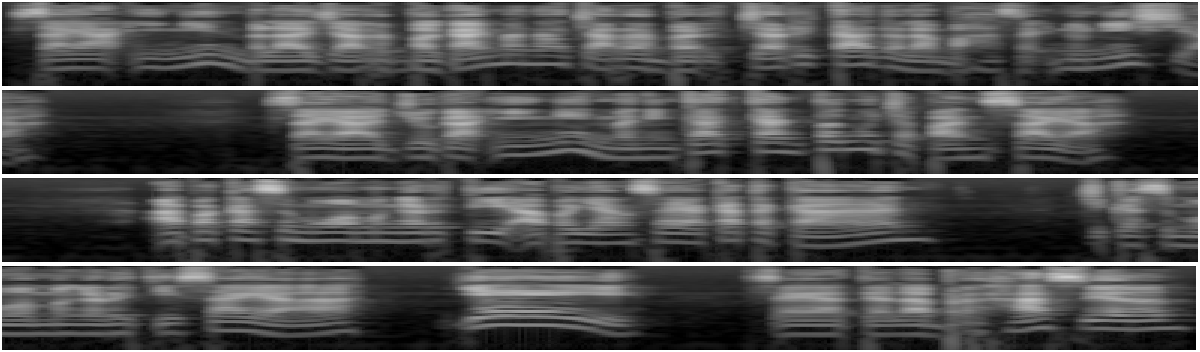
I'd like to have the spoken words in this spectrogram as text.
Saya ingin belajar bagaimana cara bercerita dalam bahasa Indonesia. Saya juga ingin meningkatkan pengucapan saya. Apakah semua mengerti apa yang saya katakan? Jika semua mengerti saya, yay, saya telah berhasil.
